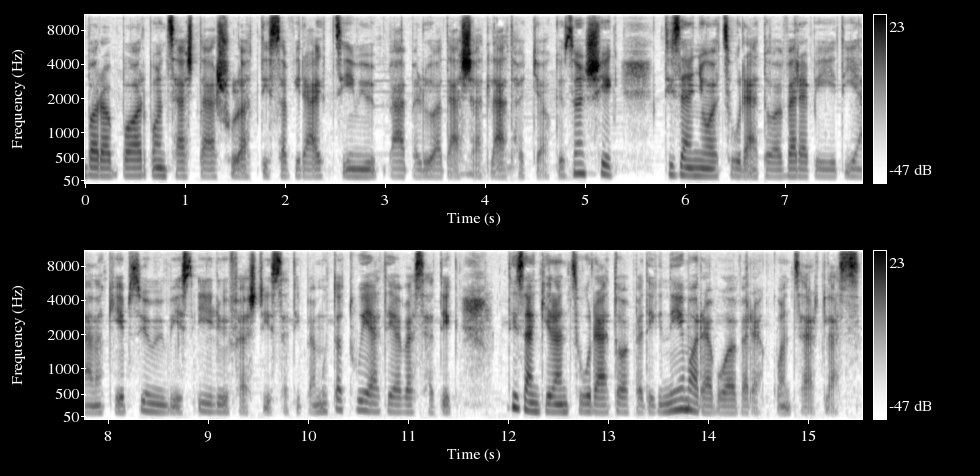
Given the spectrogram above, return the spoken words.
Barab Barboncás Társulat Tiszavirág című pápelőadását láthatja a közönség, 18 órától Verebélyi Diana képzőművész élő festészeti bemutatóját élvezhetik, 19 órától pedig Néma Revolverek koncert lesz.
